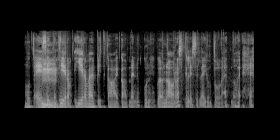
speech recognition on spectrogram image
mutta ei Mm. mm. sitten hir- hirveän pitkä aikaa mennyt, kun niin kuin jo nauraskeli sille jutulle, että no he,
